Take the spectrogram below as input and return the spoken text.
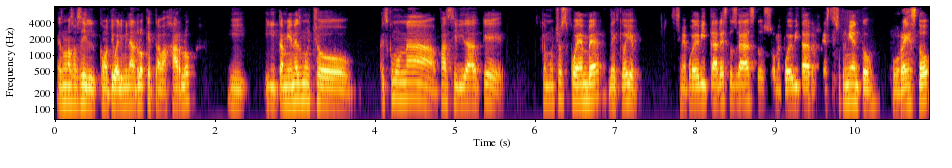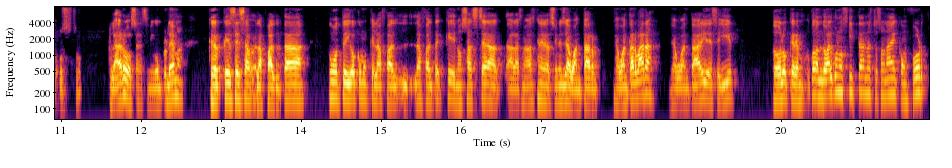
Es más fácil, como te digo, eliminarlo que trabajarlo. Y, y también es mucho, es como una facilidad que, que muchos pueden ver de que, oye, si me puede evitar estos gastos o me puede evitar este sufrimiento por esto, pues claro, o sea, sin ningún problema. Creo que es esa la falta como te digo, como que la, la falta que nos hace a, las nuevas generaciones de aguantar, de aguantar vara, de aguantar y de seguir. Todo lo queremos, cuando algo nos quita nuestra zona de confort,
